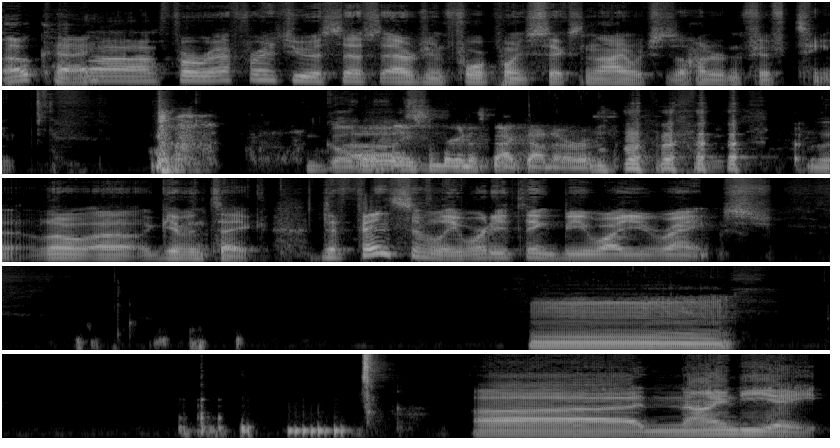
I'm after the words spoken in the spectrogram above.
Okay. Uh, for reference, USF's averaging 4.69, which is 115. Go uh, thanks for bringing us back down to earth. a little uh, give and take. Defensively, where do you think BYU ranks? Hmm. Uh, 98.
